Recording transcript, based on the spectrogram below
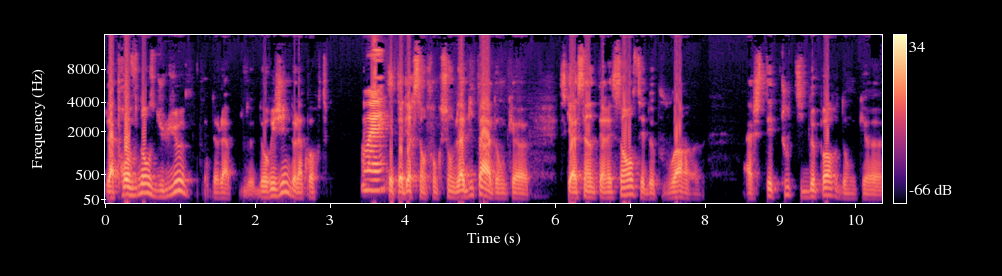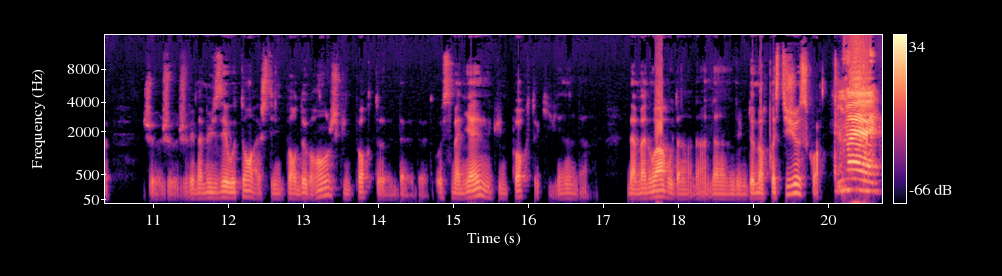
la provenance du lieu, de la d'origine de la porte. Ouais. C'est-à-dire c'est en fonction de l'habitat. Donc ce qui est assez intéressant, c'est de pouvoir acheter tout type de porte. Donc je, je, je vais m'amuser autant à acheter une porte de grange qu'une porte de, de, haussmannienne, qu'une porte qui vient d'un manoir ou d'une demeure prestigieuse, quoi. Ouais, ouais.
